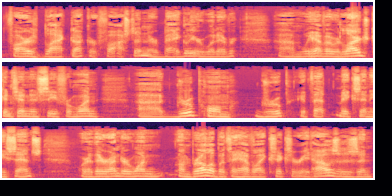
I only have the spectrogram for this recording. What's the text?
far as Blackduck or Fosston or Bagley or whatever. Um, we have a large contingency from one uh, group home group, if that makes any sense, where they're under one umbrella, but they have like six or eight houses, and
